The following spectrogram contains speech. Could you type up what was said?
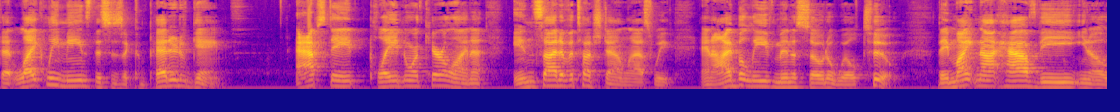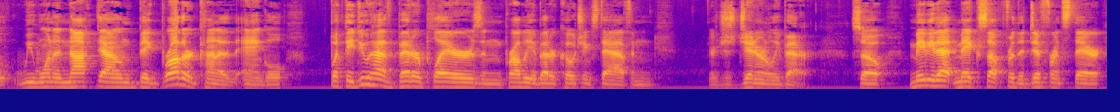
That likely means this is a competitive game. App State played North Carolina inside of a touchdown last week, and I believe Minnesota will too. They might not have the, you know, we want to knock down Big Brother kind of angle, but they do have better players and probably a better coaching staff, and they're just generally better. So maybe that makes up for the difference there.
